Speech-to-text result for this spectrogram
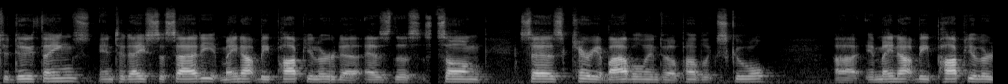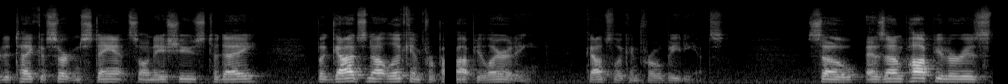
to do things in today's society. It may not be popular to, as the song says, carry a Bible into a public school. Uh, it may not be popular to take a certain stance on issues today, but God's not looking for popularity. God's looking for obedience. So, as unpopular as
